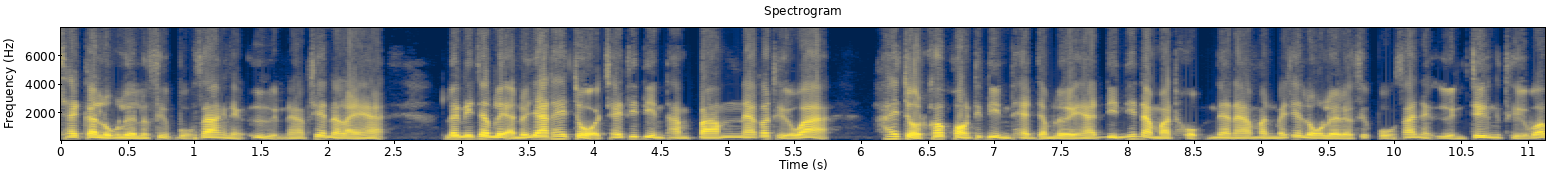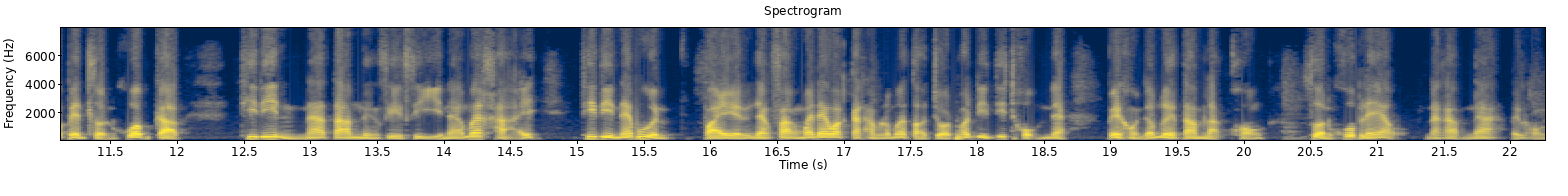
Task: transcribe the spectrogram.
ใช้การลงเรือนหรือสิ่งปลูกสร้างอย่างอื่นนะครับ เช่นอะไรฮะเรื่องนี้จำเลยอนุญาตให้โจทย์ใช้ที่ดินทำปั๊มนะก็ถือว่าให้โจทย์ครอบครองที่ดินแทนจำเลยฮะดินที่นำมาถมเนี่ยนะมันไม่ใช่ลงเรือนหรือสิ่งปลูกสร้างอย่างอื่น จึงถือว่าเป็นส่วนควบกับ ที่ดินนะตาม 144นะเมื่อขายที่ดินให้ผู้อื่นไปยังฟังไม่ได้ว่ากระทำละเมิดต่อโจทย์เพราะดินที่ถมเนี่ยเป็นของจำเลยตามหลักของส่วนควบแล้วนะครับนะเป็นของ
